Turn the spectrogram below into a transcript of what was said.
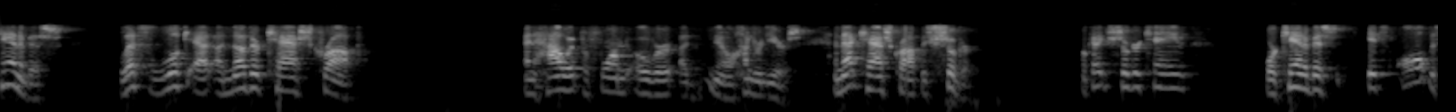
cannabis, let's look at another cash crop and how it performed over a you know 100 years. And that cash crop is sugar. Okay, sugar cane or cannabis, it's all the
